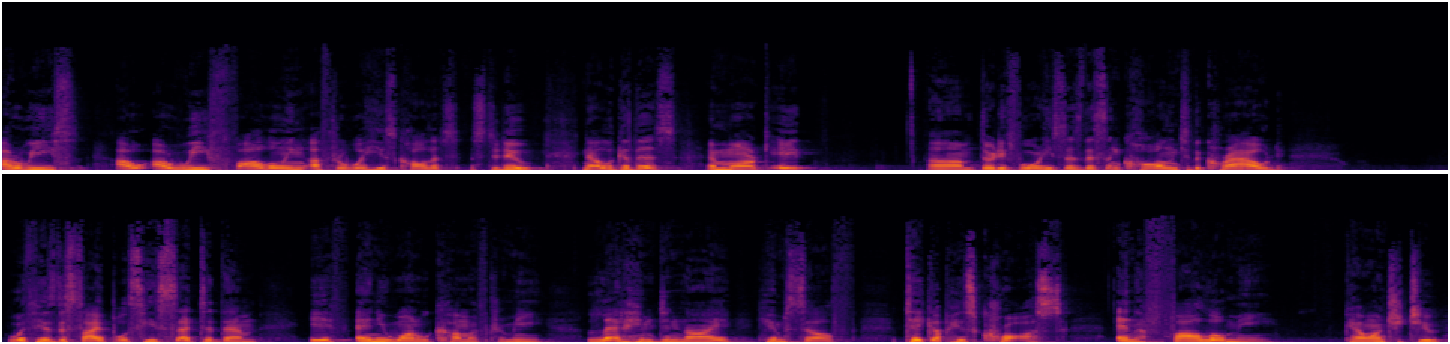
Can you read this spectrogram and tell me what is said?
Are we, are, are we following after what he's called us to do? Now look at this. In Mark 8 um, 34, he says this, and calling to the crowd with his disciples, he said to them, If anyone will come after me, let him deny himself, take up his cross, and follow me. Okay, I want you to,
